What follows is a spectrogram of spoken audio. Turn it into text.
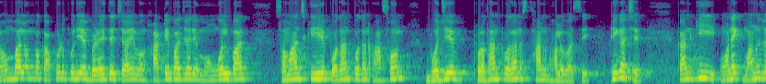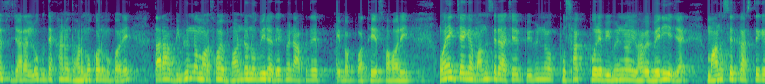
লম্বা লম্বা কাপড় পরিয়া বেড়াইতে চায় এবং হাটে বাজারে মঙ্গলবাদ সমাজগৃহে প্রধান প্রধান আসন, ভোজে প্রধান প্রধান স্থান ভালোবাসে। ঠিক আছে? কারণ কি অনেক মানুষ আছে যারা লোক দেখানো, ধর্মকর্ম করে, তারা বিভিন্ন সময় ভণ্ড নবীরা দেখবেন আপনাদের বা পথে, শহরে। অনেক জায়গায় মানুষেরা আছে, বিভিন্ন পোশাক পরে বিভিন্নভাবে বেরিয়ে যায়। মানুষের কাছ থেকে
